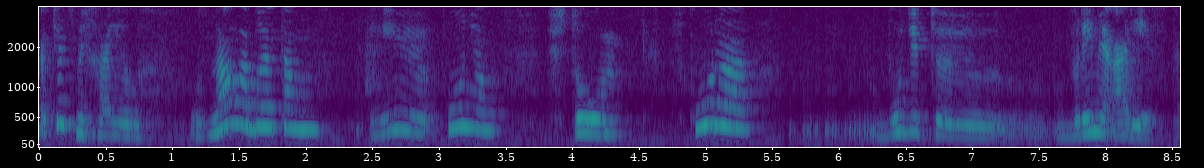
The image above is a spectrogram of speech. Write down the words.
отец Михаил узнал об этом и понял, что скоро будет э, время ареста.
